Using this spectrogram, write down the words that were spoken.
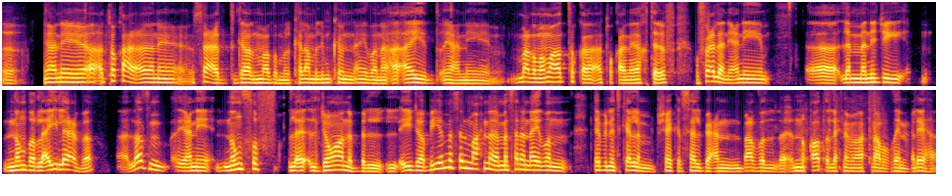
آه، يعني أتوقع يعني سعد قال معظم الكلام اللي ممكن أيضا add يعني معظمه ما أتوقع أتوقع إنه يختلف. وفعلا يعني آه لما نجي ننظر لأي لعبة لازم يعني ننصف الجوانب الإيجابية مثل ما إحنا مثلا أيضا نبي نتكلم بشكل سلبي عن بعض النقاط اللي إحنا ما إحنا راضيين عليها.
